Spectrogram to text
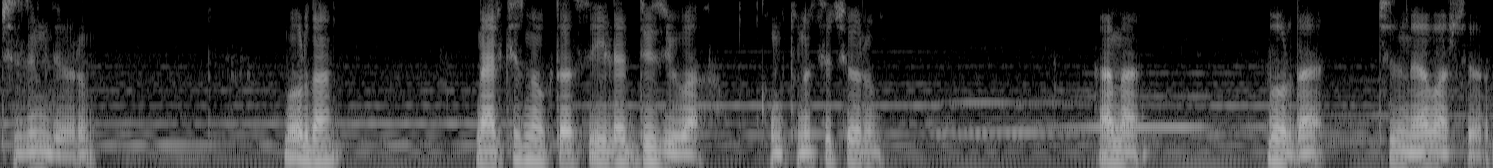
çizim diyorum. Buradan merkez noktası ile düz yuva komutunu seçiyorum. Hemen burada çizmeye başlıyorum.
